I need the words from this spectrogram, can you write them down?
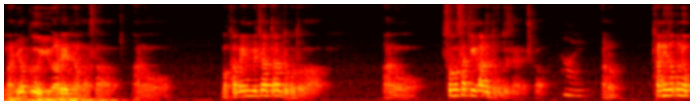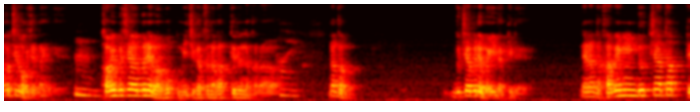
まあよく言われるのがさ、あの、まあ、壁にぶち当たるってことは、あの、その先があるってことじゃないですか。はいあの、谷底に落っこちるわけじゃないんで、うん壁ぶち破ればもっと道が繋がってるんだから、はいなんか、ぶち破ればいいだけで。で、なんか壁にぶち当たって、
